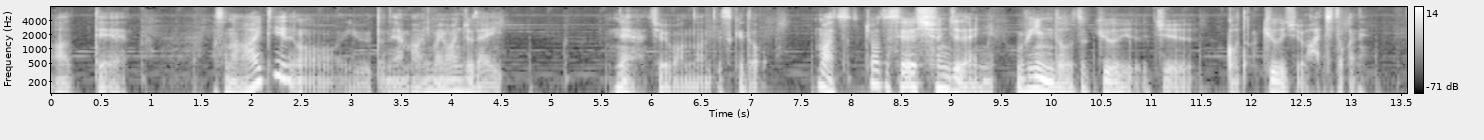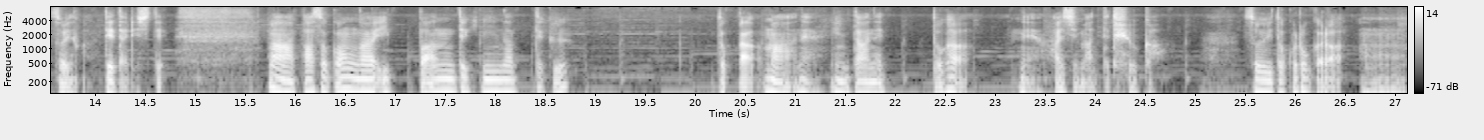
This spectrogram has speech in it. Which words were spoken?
あって、その IT の言うとね、まあ今40代ね、中盤なんですけど、まあちょうど青春時代に Windows95 95とか98とかね、そういうのが出たりして、まあ、パソコンが一般的になってくとか、まあね、インターネットがね、始まってというか、そういうところから、うん、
